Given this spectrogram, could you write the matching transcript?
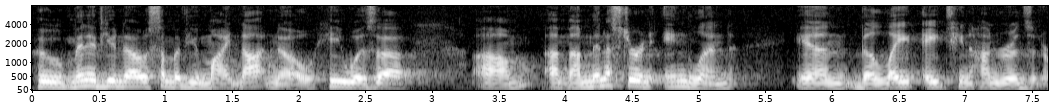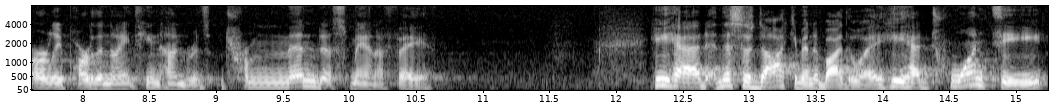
who many of you know, some of you might not know, he was a, um, a minister in England in the late 1800s and early part of the 1900s. A tremendous man of faith. He had, and this is documented by the way, he had 20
